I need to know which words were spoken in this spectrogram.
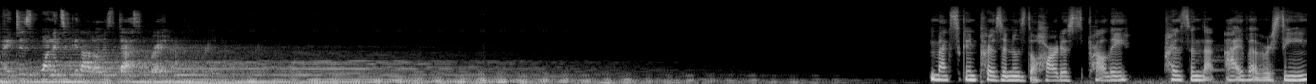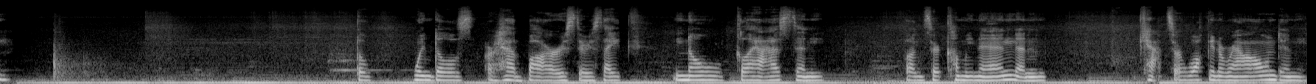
I just wanted to get out. I was desperate. Mexican prison is the hardest, probably, prison that I've ever seen. The windows are have bars. There's like no glass, and bugs are coming in, and cats are walking around. And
